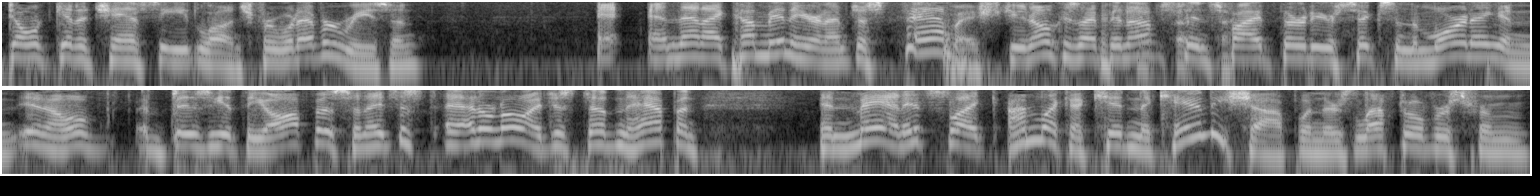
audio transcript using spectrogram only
don't get a chance to eat lunch for whatever reason. A- And then I come in here and I'm just famished, you know, because I've been up since 5:30 or 6 in the morning and, you know, busy at the office and I just I don't know, it just doesn't happen. And man, it's like I'm like a kid in a candy shop when there's leftovers from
